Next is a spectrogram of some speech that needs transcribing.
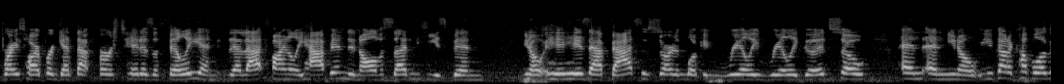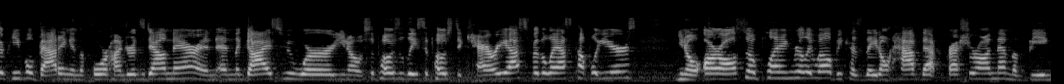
Bryce Harper get that first hit as a Philly, and th- that finally happened. And all of a sudden, he's been, you know, his at bats have started looking really, really good. So, and and you know, you've got a couple other people batting in the 400s down there, and and the guys who were, you know, supposedly supposed to carry us for the last couple years. You know, are also playing really well because they don't have that pressure on them of being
